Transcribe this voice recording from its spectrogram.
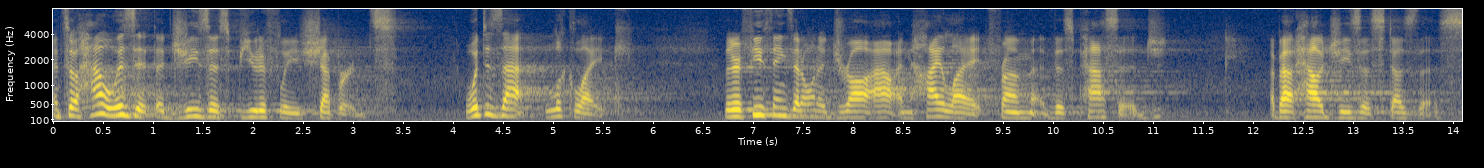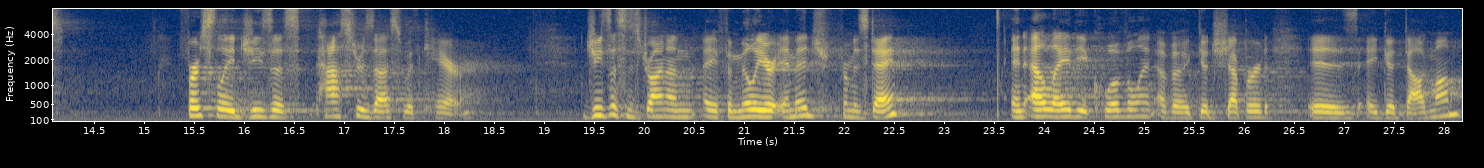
And so, how is it that Jesus beautifully shepherds? What does that look like? There are a few things that I want to draw out and highlight from this passage about how Jesus does this. Firstly, Jesus pastors us with care. Jesus is drawing on a familiar image from his day. In LA, the equivalent of a good shepherd is a good dog mom.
